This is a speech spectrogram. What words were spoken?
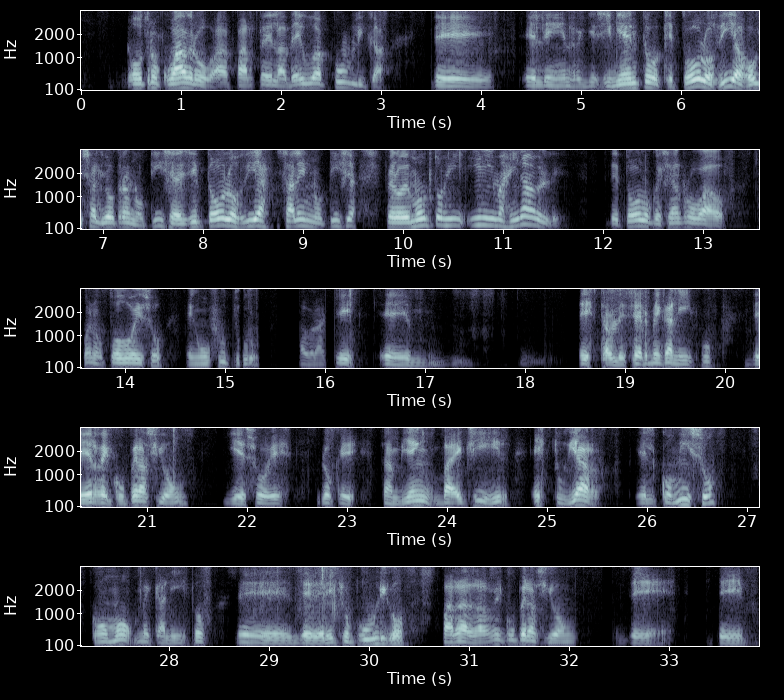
otro cuadro, aparte de la deuda pública, de el enriquecimiento, que todos los días, hoy salió otra noticia, es decir, todos los días salen noticias, pero de montos inimaginables de todo lo que se han robado. Bueno, todo eso en un futuro habrá que em, establecer mecanismos de recuperación y eso es lo que también va a exigir estudiar el comiso como mecanismo de, derecho público para la recuperación de,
